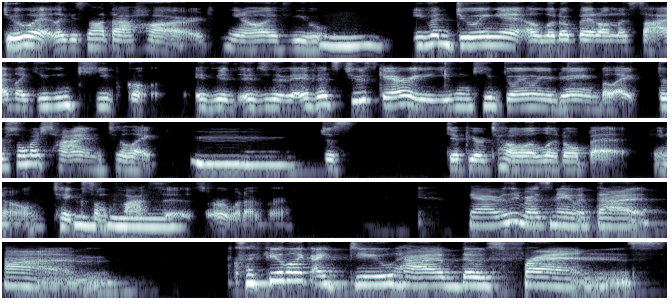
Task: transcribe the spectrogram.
do it like it's not that hard you know if you mm. even doing it a little bit on the side like you can keep go if it, if it's too scary you can keep doing what you're doing but like there's so much time to like mm. just dip your toe a little bit you know take mm-hmm. some classes or whatever yeah i really resonate with that um because i feel like i do have those friends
